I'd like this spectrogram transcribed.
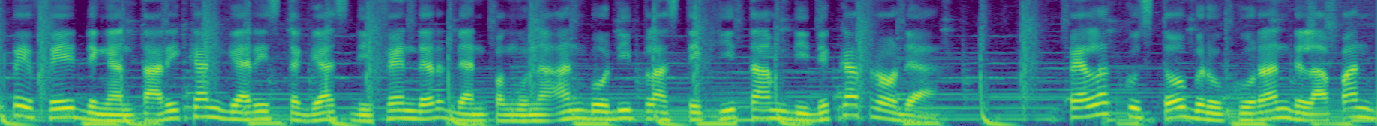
MPV dengan tarikan garis tegas di fender dan penggunaan bodi plastik hitam di dekat roda. Velg Custo berukuran 18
